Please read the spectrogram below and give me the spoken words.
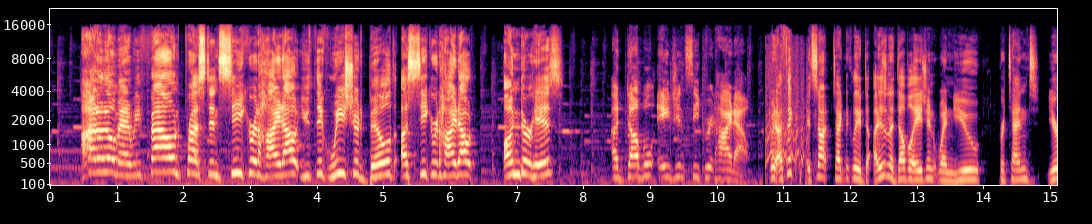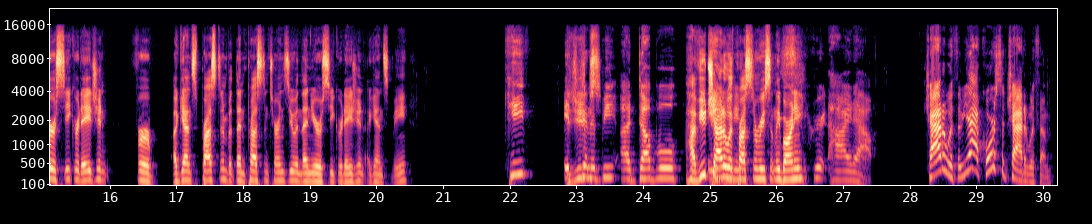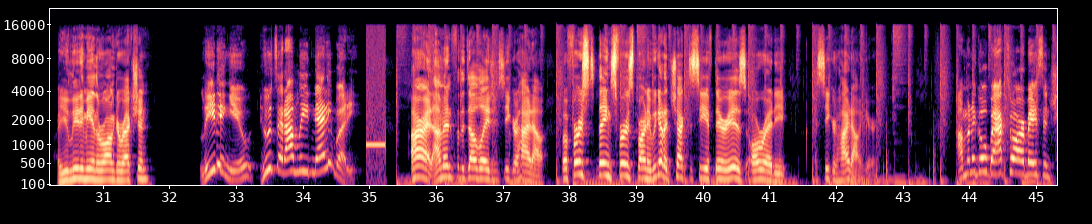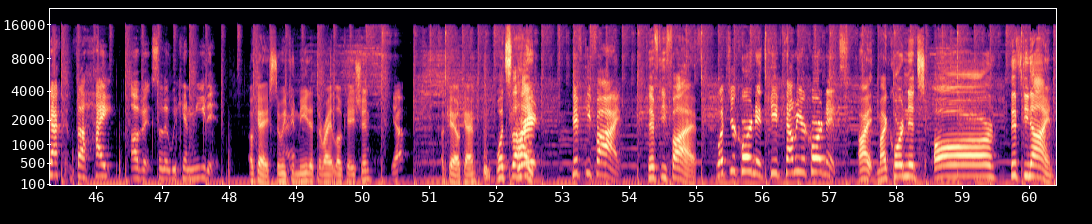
I don't know, man. We found Preston's secret hideout. You think we should build a secret hideout under his? A double agent secret hideout. Wait, I think it's not technically a, isn't a double agent when you pretend you're a secret agent for against Preston, but then Preston turns you and then you're a secret agent against me. Keith, it's you gonna just- be a double Have you chatted with Preston recently, Barney? secret hideout. Chatted with him? Yeah, of course I chatted with him. Are you leading me in the wrong direction? Leading you? Who said I'm leading anybody? All right, I'm in for the double agent secret hideout. But first things first, Barney, we got to check to see if there is already a secret hideout here. I'm gonna go back to our base and check the height of it so that we can meet it. Okay, so we can meet at the right location. Yep. Okay, okay. What's the We're height? 55. 55. What's your coordinates, Keith? Tell me your coordinates. All right, my coordinates are 59.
